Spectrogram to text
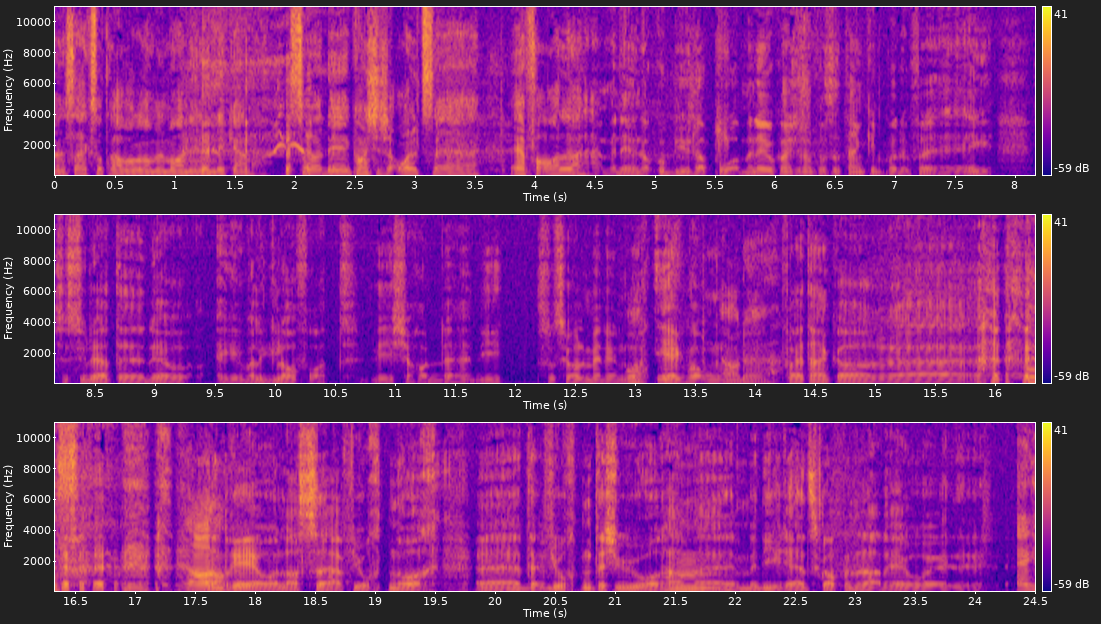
en 36 år gammel mann i Undiken. Så det er kanskje ikke alt som er, er for alle. Nei, men det er jo noe å bjuda på. Men det er jo kanskje noe som tenker på det. For jeg syns jo det at det, det jo Jeg er veldig glad for at vi ikke hadde de sosiale mediene da oh, jeg var ung. Ja, det For jeg tenker uh, Ja. André og Lasse, 14 år. uh, 14 20 år her med, med de redskapene der. Det er jo eh, Jeg,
